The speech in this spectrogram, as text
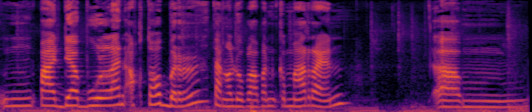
mm, pada bulan Oktober tanggal 28 kemarin um,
